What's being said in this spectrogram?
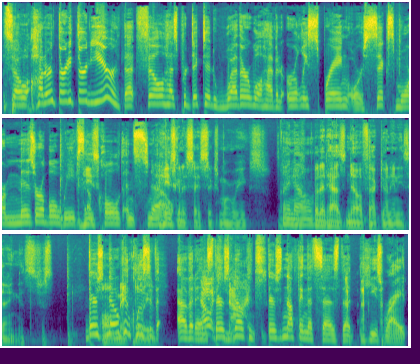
So, 133rd year that Phil has predicted weather will have an early spring or six more miserable weeks He's- of cold and snow. He's going to say six more weeks. I know. But it has no effect on anything. It's just There's all no make-believe. conclusive evidence. No, it's there's no not. con- there's nothing that says that he's right,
